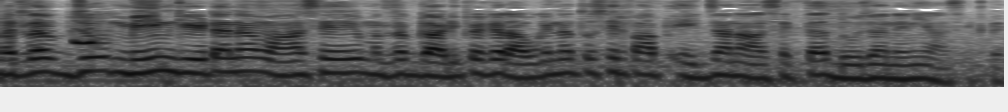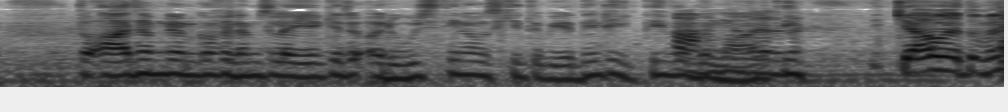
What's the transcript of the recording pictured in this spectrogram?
मतलब जो मेन गेट है ना वहाँ से मतलब गाड़ी पे अगर आओगे ना तो सिर्फ़ आप एक जना आ सकता है दो जाने नहीं आ सकते। तो आज हमने उनको फ़िल्म चलाई है कि जो अरूज थी ना उसकी तबीयत नहीं ठीक थी वो बीमार थी। क्या हुआ तुम्हें?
